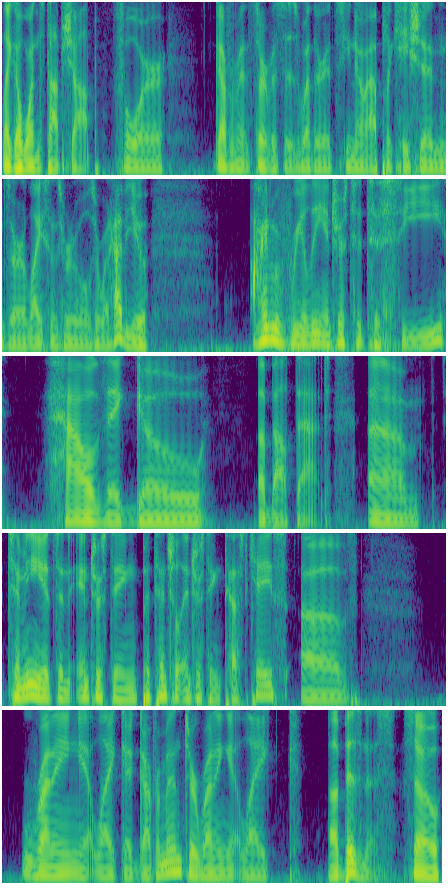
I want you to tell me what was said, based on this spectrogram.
like a one-stop shop for government services, whether it's you know applications or license renewals or what have you, I'm really interested to see how they go about that. Um, to me, it's an interesting, potential interesting test case of running it like a government or running it like a business. So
